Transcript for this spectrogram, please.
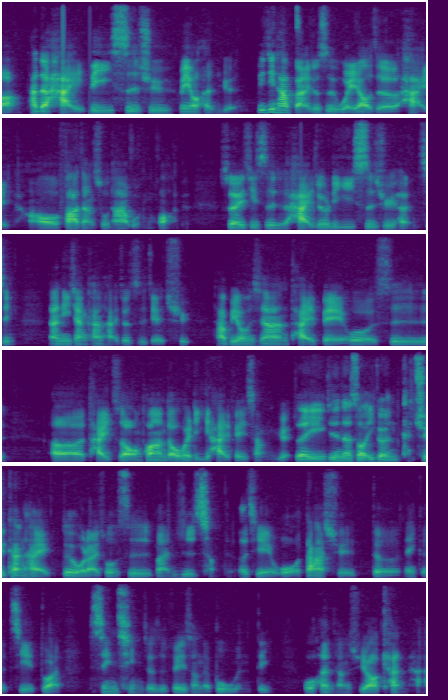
棒，它的海离市区没有很远，毕竟它本来就是围绕着海，然后发展出它的文化。所以其实海就离市区很近，那你想看海就直接去，它不用像台北或者是呃台中，通常都会离海非常远。所以其实那时候一个人去看海对我来说是蛮日常的，而且我大学的那个阶段心情就是非常的不稳定，我很常需要看海。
